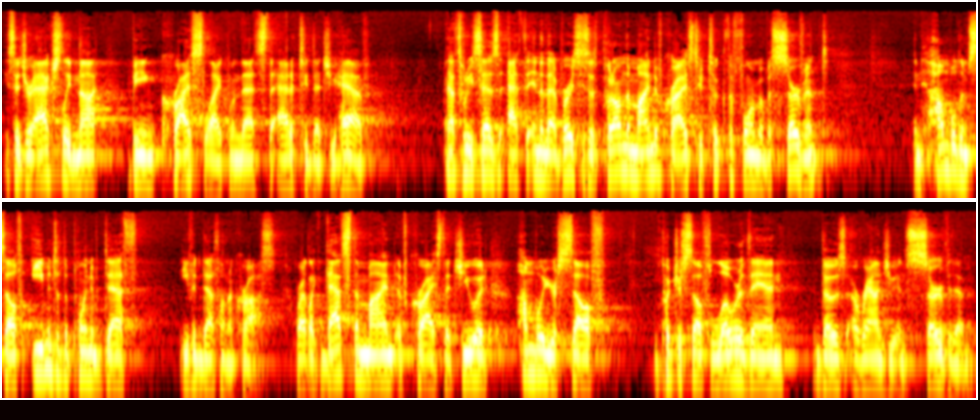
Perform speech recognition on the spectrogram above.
He says you're actually not being Christ like when that's the attitude that you have. That's what he says at the end of that verse. He says, Put on the mind of Christ, who took the form of a servant and humbled himself even to the point of death, even death on a cross. Right? Like that's the mind of Christ, that you would humble yourself and put yourself lower than those around you and serve them.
